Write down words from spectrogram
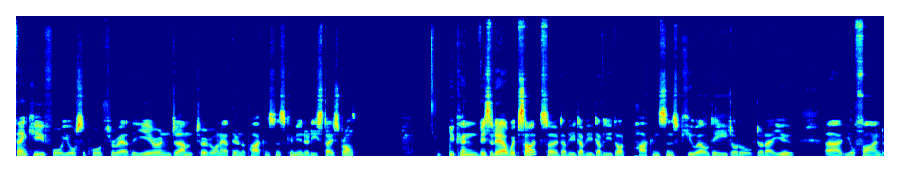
thank you for your support throughout the year, and um, to everyone out there in the Parkinson's community, stay strong. You can visit our website, so www.parkinsonsqld.org.au. Uh, you'll find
